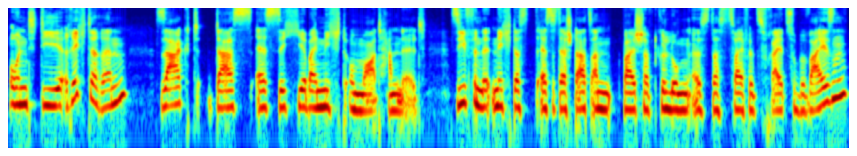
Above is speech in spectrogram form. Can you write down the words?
Und die Richterin sagt, dass es sich hierbei nicht um Mord handelt. Sie findet nicht, dass es der Staatsanwaltschaft gelungen ist, das zweifelsfrei zu beweisen.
